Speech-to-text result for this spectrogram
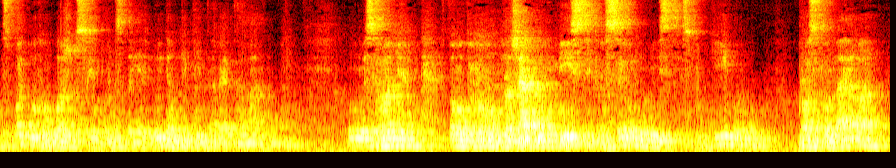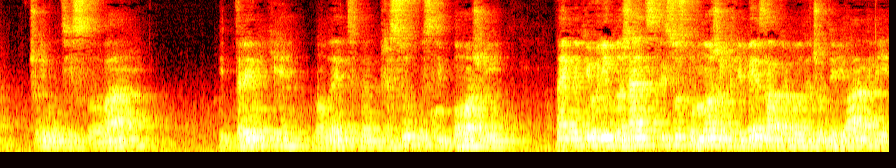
Господь Духом Божим своїм роздає людям такі дари таланти. Ми сьогодні в тому такому блаженному місці, просто неба, чуємо ці слова підтримки, молитви, присутності Божої. Так як на тій горі блаженства Ісус помножив хліби, завтра буде чути в Євангелії.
